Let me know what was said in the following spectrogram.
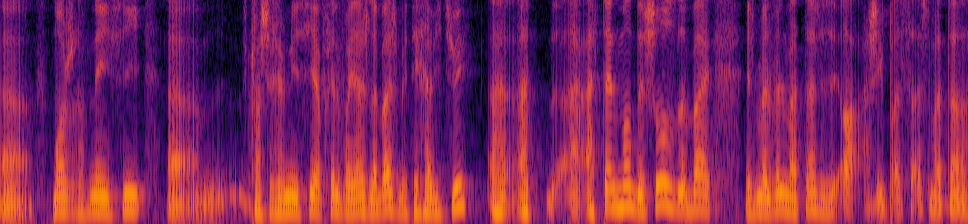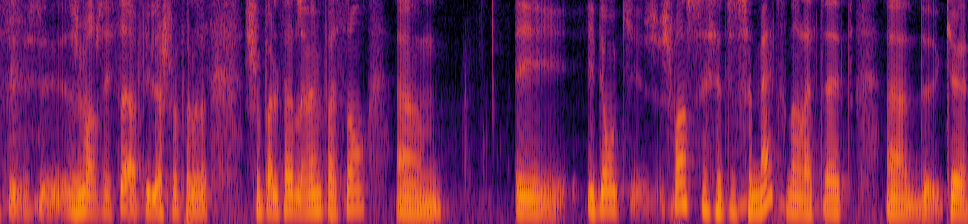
Euh, moi, je revenais ici, euh, quand je suis revenu ici après le voyage là-bas, je m'étais réhabitué à, tellement de choses là-bas. Et je me levais le matin, je disais, oh, j'ai pas ça ce matin, c'est, c'est, je mangeais ça, puis là, je peux pas le, je peux pas le faire de la même façon. Euh, et, et donc, je pense que c'est de se mettre dans la tête euh, de, que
